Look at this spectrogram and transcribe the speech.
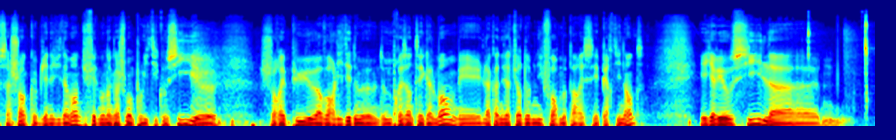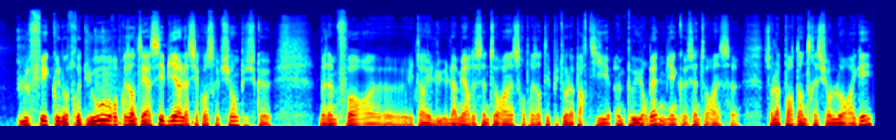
sachant que bien évidemment, du fait de mon engagement politique aussi, j'aurais pu avoir l'idée de, me présenter également, mais la candidature d'Omnifor me paraissait pertinente. Et il y avait aussi la, le fait que notre duo représentait assez bien la circonscription, puisque Madame Faure, euh, étant élue, la maire de Saint-Orens, représentait plutôt la partie un peu urbaine, bien que Saint-Orens soit la porte d'entrée sur le Lauragais,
